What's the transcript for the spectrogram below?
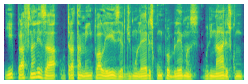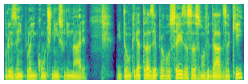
e, para finalizar, o tratamento a laser de mulheres com problemas urinários, como por exemplo a incontinência urinária. Então eu queria trazer para vocês essas novidades aqui.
